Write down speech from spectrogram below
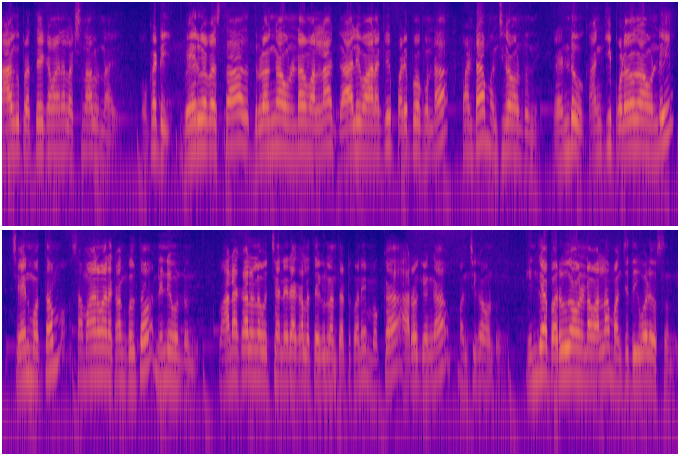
నాలుగు ప్రత్యేకమైన లక్షణాలు ఉన్నాయి. ఒకటి వేరు వ్యవస్థ దృఢంగా ఉండడం వల్ల గాలి వానకి పడిపోకుండా పంట మంచిగా ఉంటుంది. రెండు కంకి పొడవుగా ఉండి చేను మొత్తం సమానమైన కంకులతో నిండి ఉంటుంది. వానాకాలంలో వచ్చే అన్ని రకాల తెగులను తట్టుకొని మొక్క ఆరోగ్యంగా మంచిగా ఉంటుంది. గింజ బరువుగా ఉండడం వల్ల మంచి దిగుబడి వస్తుంది.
